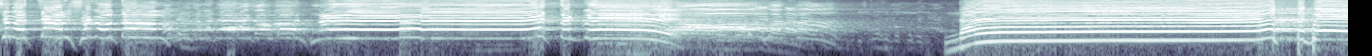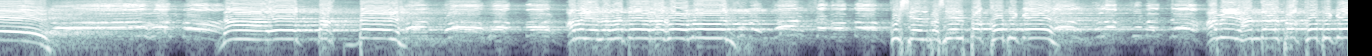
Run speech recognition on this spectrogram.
শুভেচ্ছার স্বাগতম। নারায়ে তাকবীর। নারে তাকবীর নারে তাকবীর আমির জামাতের আগমন কুশিয়ারবাসীর পক্ষ থেকে আমির হামদার পক্ষ থেকে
